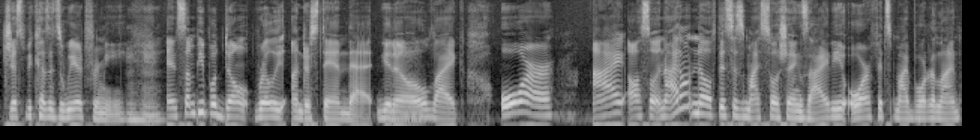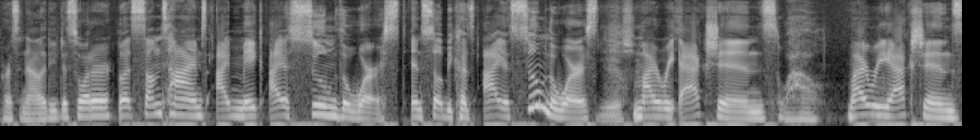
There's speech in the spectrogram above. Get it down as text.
just because it's weird for me. Mm-hmm. And some people don't really understand that, you know, mm-hmm. like, or I also, and I don't know if this is my social anxiety or if it's my borderline personality disorder, but sometimes I make, I assume the worst. And so because I assume the worst, yes, my reactions, wow my reactions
